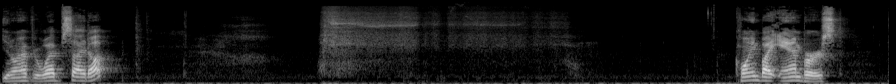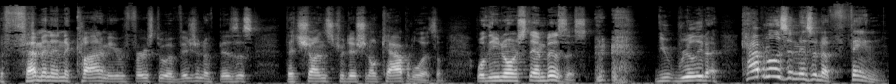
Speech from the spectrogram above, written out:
you don't have your website up? Coined by Armbrust, the feminine economy refers to a vision of business that shuns traditional capitalism. Well, then you don't understand business. you really don't. Capitalism isn't a thing.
